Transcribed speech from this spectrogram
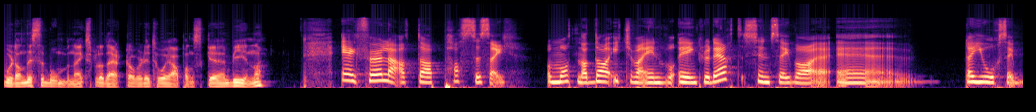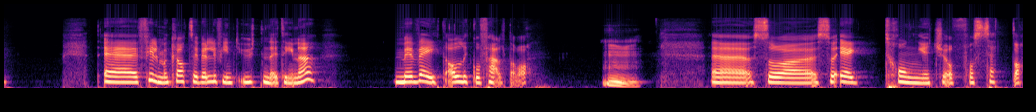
hvordan disse bombene eksploderte over de to japanske byene. Jeg føler at det passer seg, og måten at det ikke var inkludert, syns jeg var eh, Det gjorde seg eh, Filmen klarte seg veldig fint uten de tingene. Vi vet alle hvor fælt det var. Mm. Eh, så, så jeg trenger ikke å få sett det.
